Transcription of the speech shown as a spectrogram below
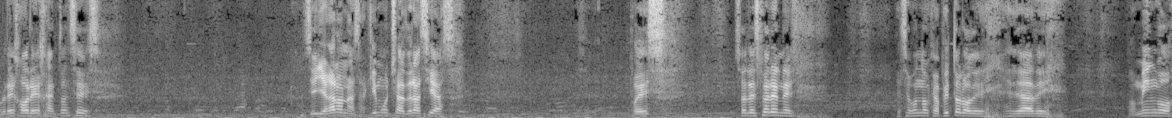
Oreja oreja. Entonces. Si llegaron hasta aquí, muchas gracias. Pues. Solo esperen el, el segundo capítulo de día de domingo.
